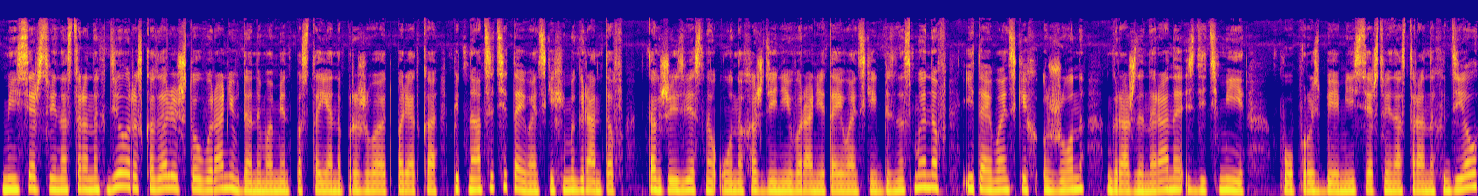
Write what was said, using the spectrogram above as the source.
В Министерстве иностранных дел рассказали, что в Иране в данный момент постоянно проживают порядка 15 тайваньских иммигрантов. Также известно о нахождении в Иране тайваньских бизнесменов и тайваньских жен граждан Ирана с детьми. По просьбе Министерства иностранных дел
